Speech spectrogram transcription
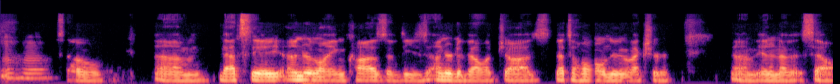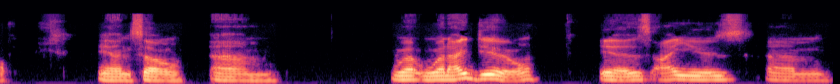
Mhm. So um, that's the underlying cause of these underdeveloped jaws. That's a whole new lecture um, in and of itself. And so um, what what I do is I use um,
